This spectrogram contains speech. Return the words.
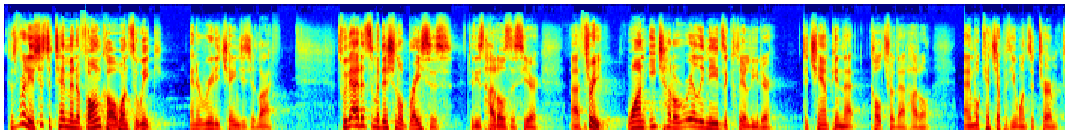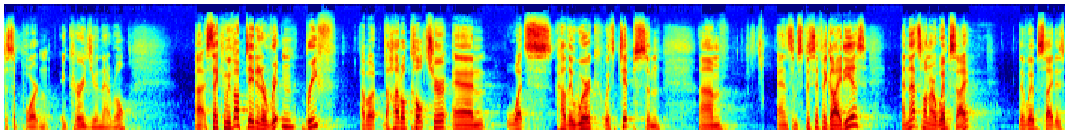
Because really, it's just a 10 minute phone call once a week, and it really changes your life. So, we've added some additional braces to these huddles this year. Uh, three. One, each huddle really needs a clear leader to champion that culture of that huddle. And we'll catch up with you once a term to support and encourage you in that role. Uh, second, we've updated a written brief about the huddle culture and what's how they work with tips and um, and some specific ideas. And that's on our website. The website is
